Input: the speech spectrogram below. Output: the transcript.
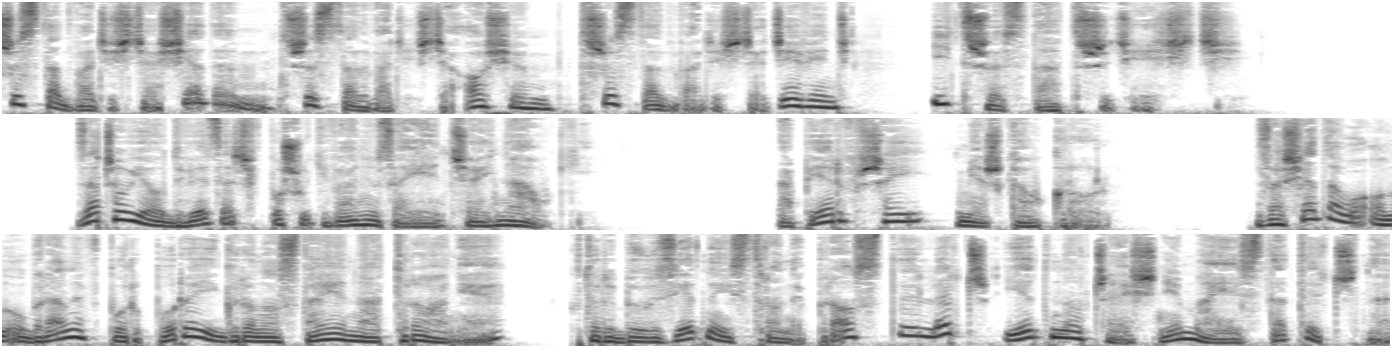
327, 328, 329 i 330. Zaczął je odwiedzać w poszukiwaniu zajęcia i nauki. Na pierwszej mieszkał król. Zasiadał on ubrany w purpurę i gronostaje na tronie, który był z jednej strony prosty, lecz jednocześnie majestatyczny.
